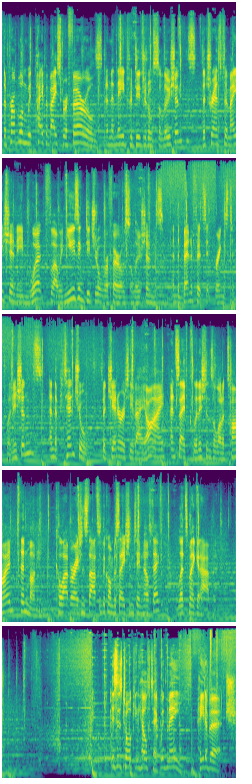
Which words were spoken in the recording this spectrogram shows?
the problem with paper based referrals and the need for digital solutions, the transformation in workflow in using digital referral solutions, and the benefits it brings to clinicians, and the potential for generative AI and save clinicians a lot of time and money. Collaboration starts with the conversation, Team Health Tech. Let's make it happen. This is Talking Health Tech with me, Peter Birch,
